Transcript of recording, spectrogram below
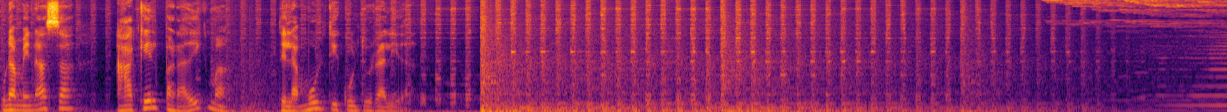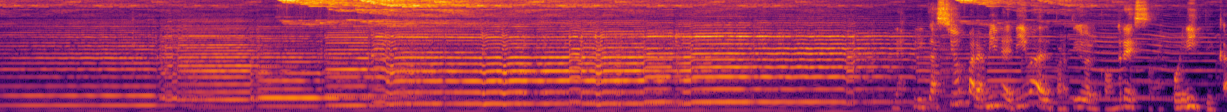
una amenaza a aquel paradigma de la multiculturalidad. Para mí deriva del partido del Congreso, es política.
